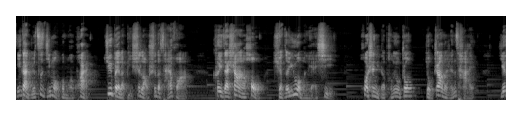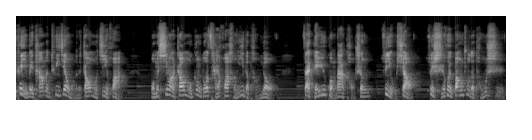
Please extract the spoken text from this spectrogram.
你感觉自己某个模块具备了笔试老师的才华，可以在上岸后选择与我们联系，或是你的朋友中有这样的人才，也可以为他们推荐我们的招募计划。我们希望招募更多才华横溢的朋友，在给予广大考生最有效、最实惠帮助的同时，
